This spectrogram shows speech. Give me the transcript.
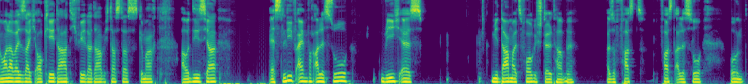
Normalerweise sage ich, okay, da hatte ich Fehler, da habe ich das, das gemacht. Aber dieses Jahr, es lief einfach alles so, wie ich es mir damals vorgestellt habe. Also fast, fast alles so. Und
